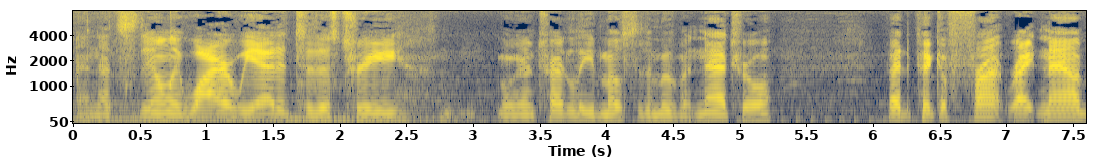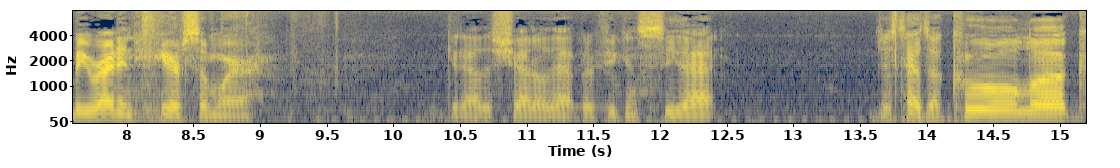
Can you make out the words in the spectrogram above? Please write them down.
And that's the only wire we added to this tree. We're going to try to leave most of the movement natural. If I had to pick a front right now it'd be right in here somewhere. Get out of the shadow of that but if you can see that just has a cool look.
